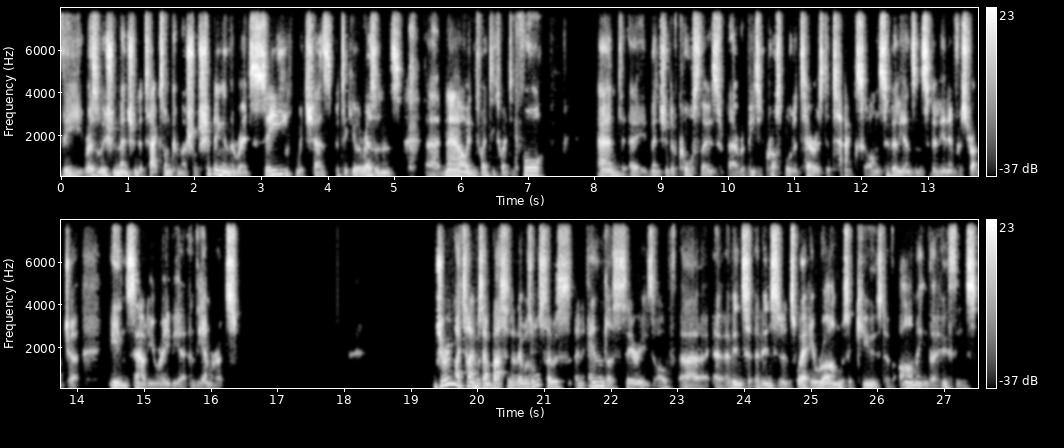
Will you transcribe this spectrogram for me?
the resolution mentioned attacks on commercial shipping in the Red Sea, which has particular resonance uh, now in 2024. And uh, it mentioned, of course, those uh, repeated cross border terrorist attacks on civilians and civilian infrastructure in Saudi Arabia and the Emirates. During my time as ambassador, there was also an endless series of, uh, of, of incidents where Iran was accused of arming the Houthis.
